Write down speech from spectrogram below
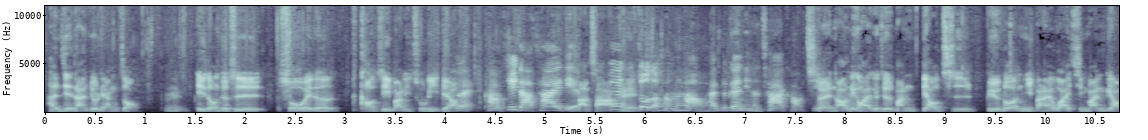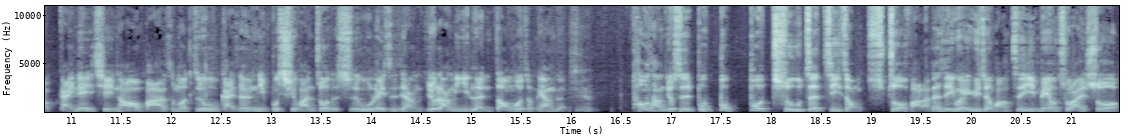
很简单，就两种。嗯，一种就是所谓的烤鸡把你处理掉，对，烤鸡打差一点，打差，你做的很好，还是给你很差的烤鸡。对，然后另外一个就是把你调职，比如说你本来外勤把你调改内勤，然后把什么职务改成你不喜欢做的食物，类似这样子，就让你冷冻或怎么样的。嗯。通常就是不不不出这几种做法了，但是因为于正煌自己没有出来说，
